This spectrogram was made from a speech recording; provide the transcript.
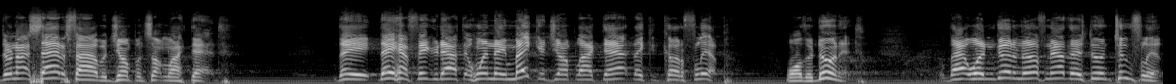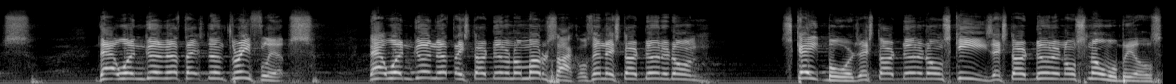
they're not satisfied with jumping something like that. They, they have figured out that when they make a jump like that, they can cut a flip while they're doing it. Well, that wasn't good enough. Now they're doing two flips. That wasn't good enough. They're doing three flips. That wasn't good enough. They start doing it on motorcycles. Then they start doing it on skateboards. They start doing it on skis. They start doing it on snowmobiles.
